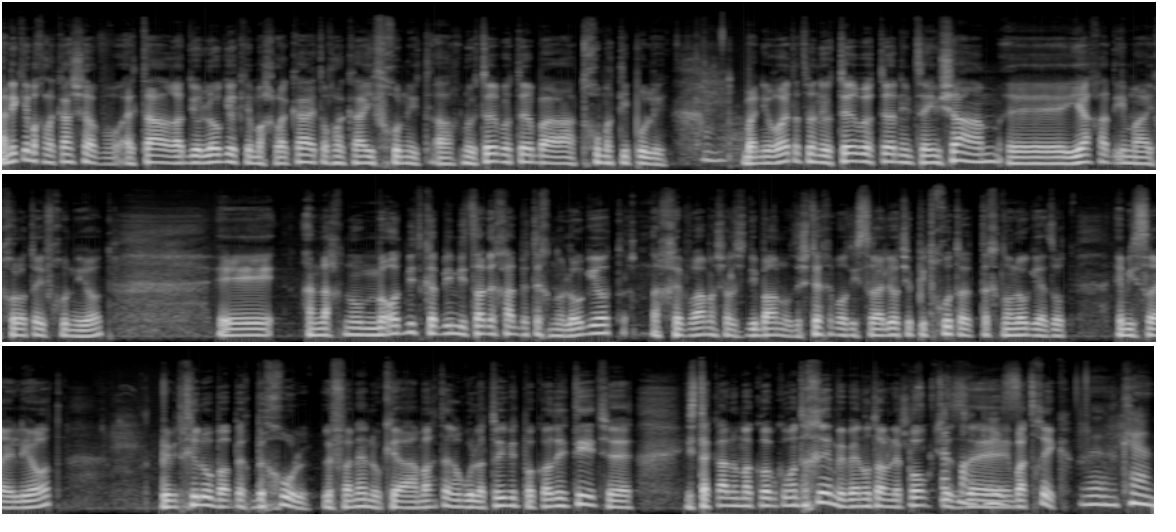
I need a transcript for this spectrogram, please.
אני כמחלקה שהייתה רדיולוגיה כמחלקה, הייתה מחלקה אבחונית. אנחנו יותר ויותר בתחום הטיפולי. כן. ואני רואה את עצמנו יותר ויותר נמצאים שם, אה, יחד עם היכולות האבחוניות. אה, אנחנו מאוד מתקדמים מצד אחד בטכנולוגיות, החברה למשל שדיברנו, זה שתי חברות ישראליות שפיתחו את הטכנולוגיה הזאת, הן ישראליות. והם התחילו בחו"ל לפנינו, כי המערכת הרגולטיבית פה קוד איטית, שהסתכלנו מה קורה במקומות אחרים, הבאנו אותם לפה כשזה מצחיק. כן.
